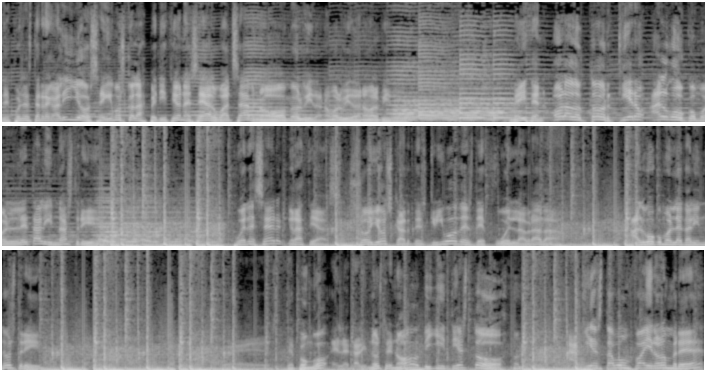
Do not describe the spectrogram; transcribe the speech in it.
Después de este regalillo, seguimos con las peticiones, ¿eh? Al WhatsApp. No me olvido, no me olvido, no me olvido. Me dicen, hola doctor, quiero algo como el Lethal Industry. Puede ser, gracias. Soy Oscar, te escribo desde Fuenlabrada. ¿Algo como el Lethal Industry? Pues te pongo el Lethal Industry, ¿no? DJ esto. Aquí está Bonfire el hombre, ¿eh?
